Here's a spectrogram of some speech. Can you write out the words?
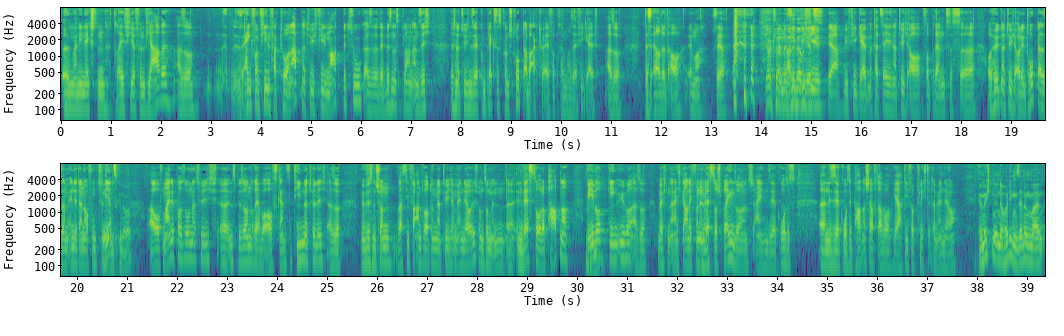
irgendwann die nächsten drei, vier, fünf Jahre. Also es hängt von vielen Faktoren ab. Natürlich viel Marktbezug. Also der Businessplan an sich ist natürlich ein sehr komplexes Konstrukt, aber aktuell verbrennen wir sehr viel Geld. Also das erdet auch immer sehr. Ja klar, wenn man sieht, wie viel, ja, wie viel Geld man tatsächlich natürlich auch verbrennt. Das äh, erhöht natürlich auch den Druck, dass es am Ende dann auch funktioniert. Ganz genau. Auch auf meine Person natürlich äh, insbesondere, aber auch aufs ganze Team natürlich. Also wir wissen schon, was die Verantwortung natürlich am Ende auch ist, unserem in, äh, Investor oder Partner Weber mhm. gegenüber. Also möchten eigentlich gar nicht von Investor ja. sprechen, sondern es ist eigentlich ein sehr großes, äh, eine sehr große Partnerschaft, aber ja, die verpflichtet am Ende auch. Wir möchten in der heutigen Sendung mal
